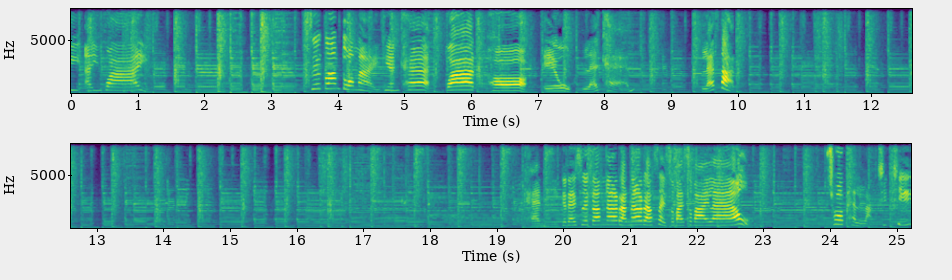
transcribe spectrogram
DIY เสื้อกล้ามตัวใหม่เพียงแค่ วาด พอ เอว และแขน และตัด ค่นี้ก็ได้เสื้อกล้ามน่ารักน่ารักใส่สบายๆแล้ว โชว์แผ่นหลังชิค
